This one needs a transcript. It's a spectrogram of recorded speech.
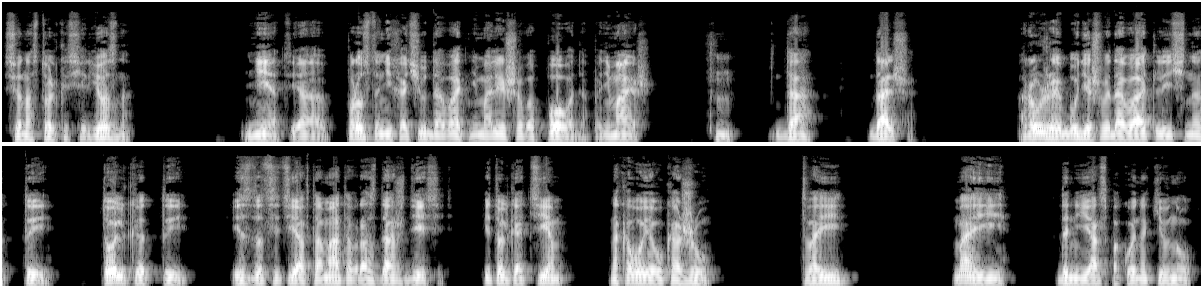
«Все настолько серьезно?» «Нет, я просто не хочу давать ни малейшего повода, понимаешь?» «Хм, да. Дальше». Оружие будешь выдавать лично ты. Только ты. Из двадцати автоматов раздашь десять. И только тем, на кого я укажу. Твои? Мои. Данияр спокойно кивнул.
